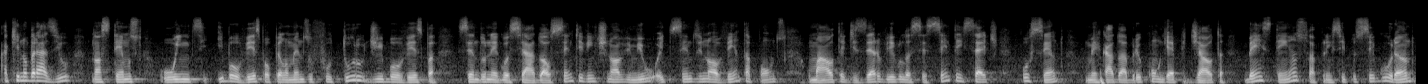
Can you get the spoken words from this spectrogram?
Aqui no Brasil, nós temos o índice Ibovespa, ou pelo menos o futuro de Ibovespa, sendo negociado aos 129.890 pontos, uma alta de 0,67%. O mercado abriu com gap de alta bem extenso, a princípio segurando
